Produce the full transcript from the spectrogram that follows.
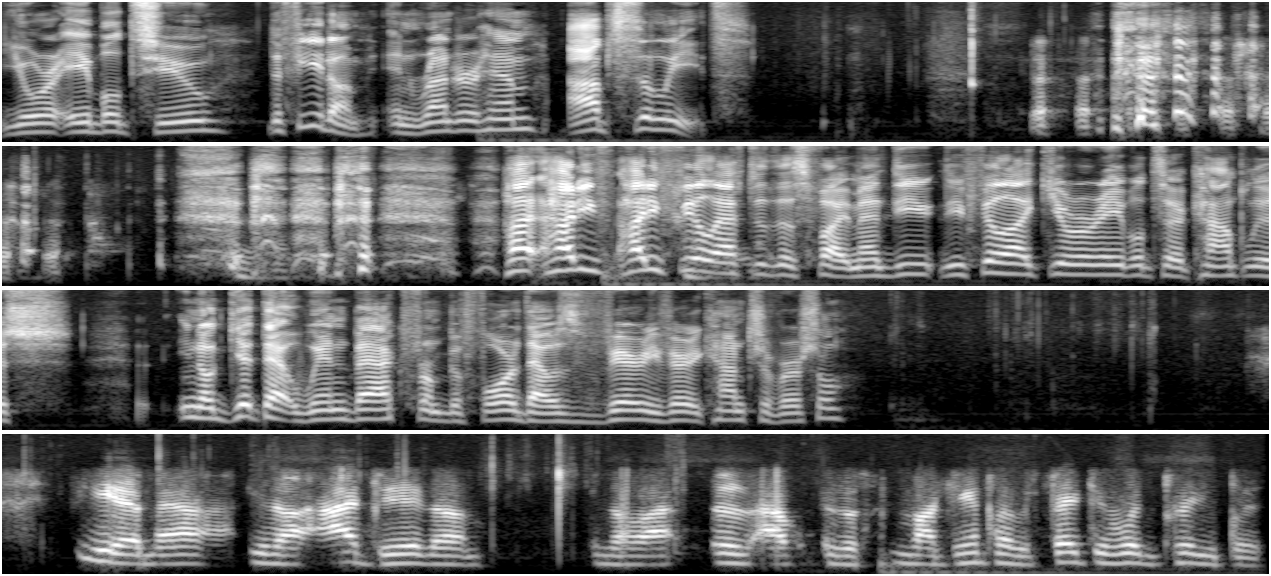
you were able to defeat him and render him obsolete. how, how do you how do you feel after this fight, man? Do you do you feel like you were able to accomplish, you know, get that win back from before that was very very controversial? Yeah, man. You know, I did. Um, you know, I, it was, I, it was my gameplay was effective. Wasn't pretty, but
